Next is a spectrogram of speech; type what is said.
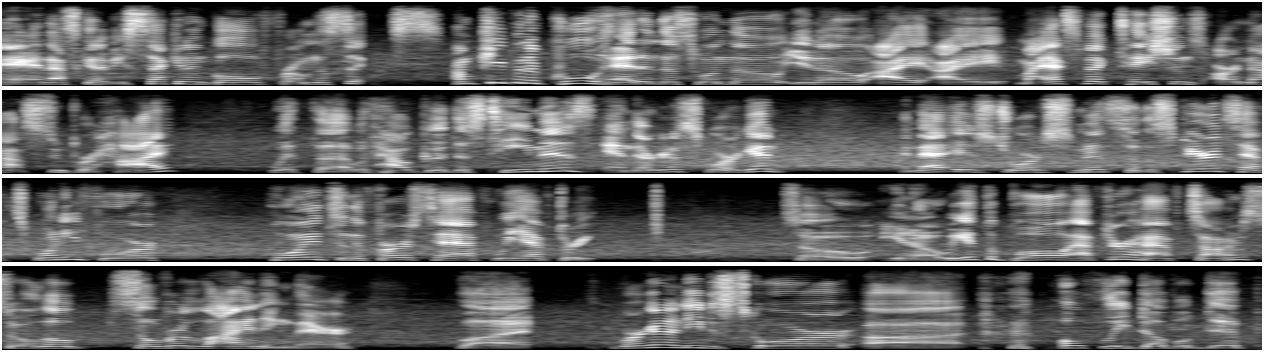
And that's going to be second and goal from the six. I'm keeping a cool head in this one, though. You know, I, I my expectations are not super high with uh, with how good this team is, and they're going to score again. And that is George Smith. So the Spirits have 24 points in the first half. We have three. So, you know, we get the ball after halftime, so a little silver lining there. But we're going to need to score, uh, hopefully double dip.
